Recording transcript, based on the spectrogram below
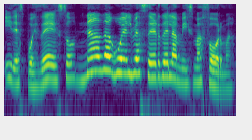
Y después de eso, nada vuelve a ser de la misma forma.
